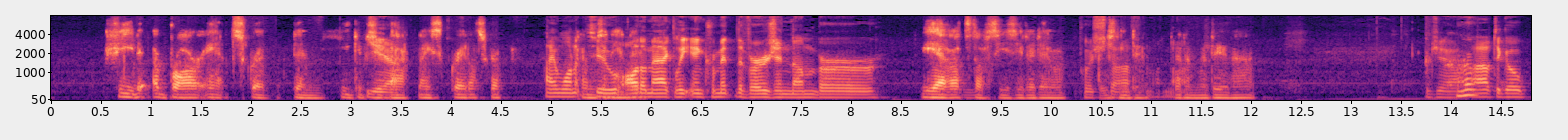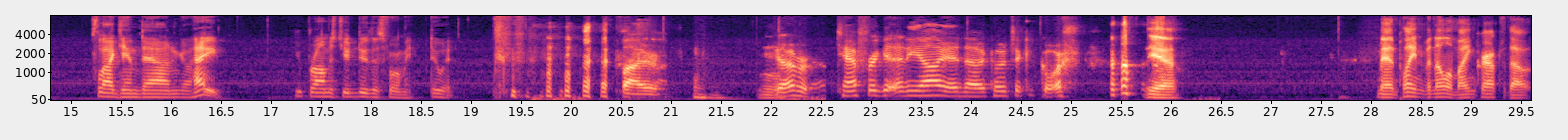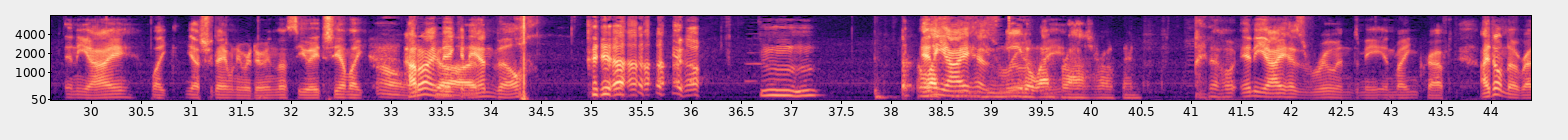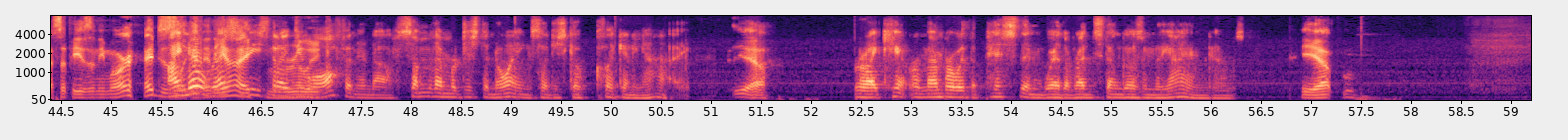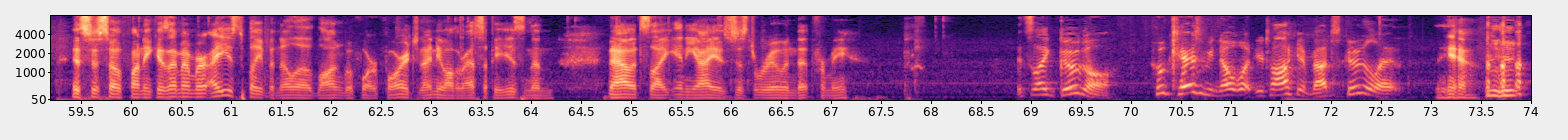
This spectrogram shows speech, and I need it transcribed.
feed a brar ant script and he gives you Yeah. back nice Gradle script. I want it Comes to automatically increment the version number, Yeah, that stuff's easy to do. push Just stuff, need to and get whatnot. him to do that. But yeah, Uh-huh. I'll have to go flag him down and go, hey, you promised you'd do this for me. Do it. Fire. Mhm. Mm. Remember, can't forget NEI and uh, Code Chicken Core. Yeah. Man, playing vanilla Minecraft without NEI, like yesterday when we were doing this UHC, I'm like, Oh how do I my make an anvil? yeah. you know? Mm-hmm. Like, NEI you- has you need a web me. browser open. I know NEI has ruined me in Minecraft. I don't know recipes anymore. I just I look know at recipes that I do Really? often enough. Some of them are just annoying, so I just go click NEI. Yeah. Or I can't remember with the piston where the redstone goes and where the iron goes. Yep. It's just so funny because I remember I used to play vanilla long before Forge, and I knew all the recipes, and then now it's like NEI has just ruined it for me. It's like Google. Who cares if you know what you're talking about? Just Google it. Yeah.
